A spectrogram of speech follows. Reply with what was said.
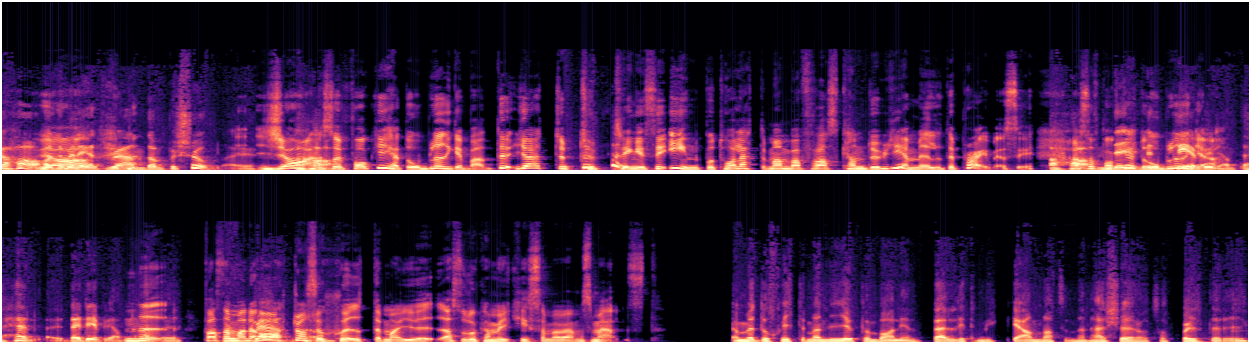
Jaha Ja. det var helt random personer. Ja, Jaha. alltså folk är helt oblyga. Bara, du, jag typ, typ tränger sig in på toaletten. Man bara, fast kan du ge mig lite privacy? Jaha, alltså folk nej, är helt men det vill jag oblyga. inte heller. Nej, det vill jag inte Nej, heller. fast när man är Men 18 så skiter man ju i. Alltså då kan man ju kissa med vem som helst. Ja, men då skiter man i uppenbarligen väldigt mycket annat som den här tjejen också skiter i.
